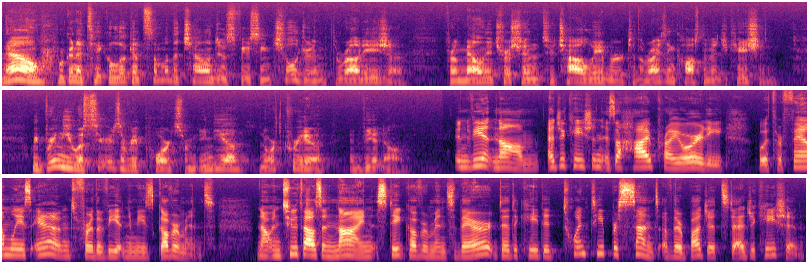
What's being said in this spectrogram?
Now, we're going to take a look at some of the challenges facing children throughout Asia, from malnutrition to child labor to the rising cost of education. We bring you a series of reports from India, North Korea, and Vietnam. In Vietnam, education is a high priority, both for families and for the Vietnamese government. Now, in 2009, state governments there dedicated 20% of their budgets to education.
